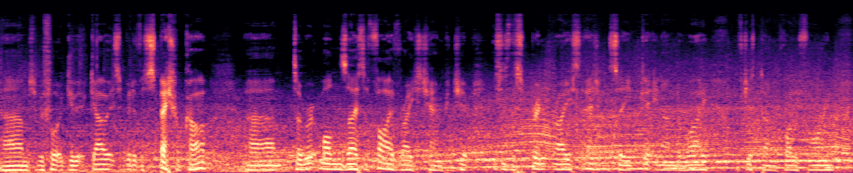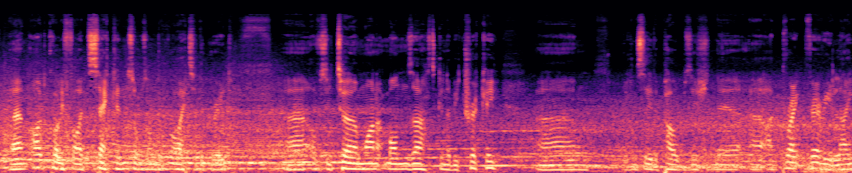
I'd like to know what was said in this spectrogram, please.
Um, so before we give it a go, it's a bit of a special car. Um, so we're at Monza, it's a five race championship. This is the sprint race, as you can see, getting underway. We've just done qualifying. Um, I'd qualified second, so I was on the right of the grid. Uh, obviously, turn one at Monza, it's going to be tricky. Um, you can see the pole position there. Uh, I brake very late,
